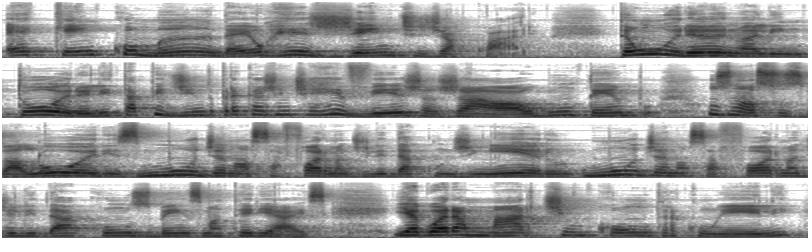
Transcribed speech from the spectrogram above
é quem comanda, é o regente de Aquário. Então, Urano ali em touro, ele está pedindo para que a gente reveja já há algum tempo os nossos valores, mude a nossa forma de lidar com dinheiro, mude a nossa forma de lidar com os bens materiais. E agora Marte encontra com ele.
